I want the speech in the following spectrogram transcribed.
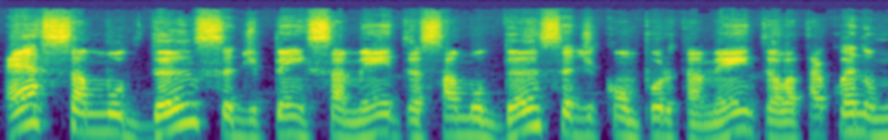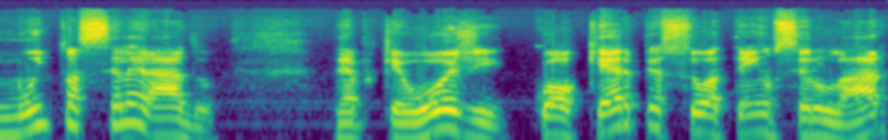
Essa mudança de pensamento, essa mudança de comportamento, ela está correndo muito acelerado né? Porque hoje qualquer pessoa tem um celular,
